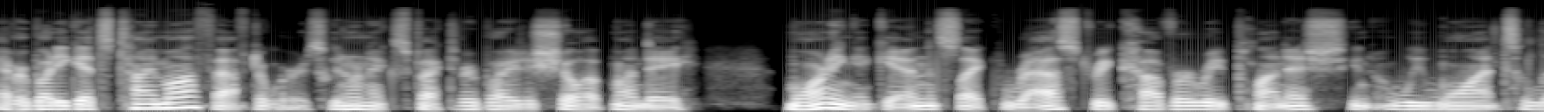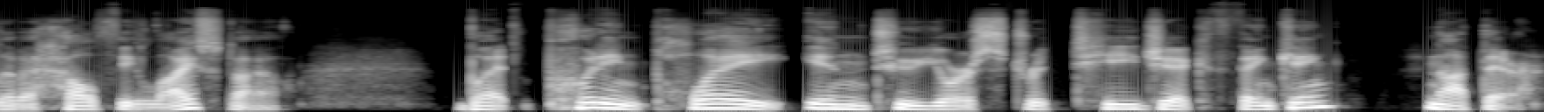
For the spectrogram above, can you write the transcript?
everybody gets time off afterwards. We don't expect everybody to show up Monday morning again. It's like rest, recover, replenish. You know, we want to live a healthy lifestyle. But putting play into your strategic thinking, not there.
